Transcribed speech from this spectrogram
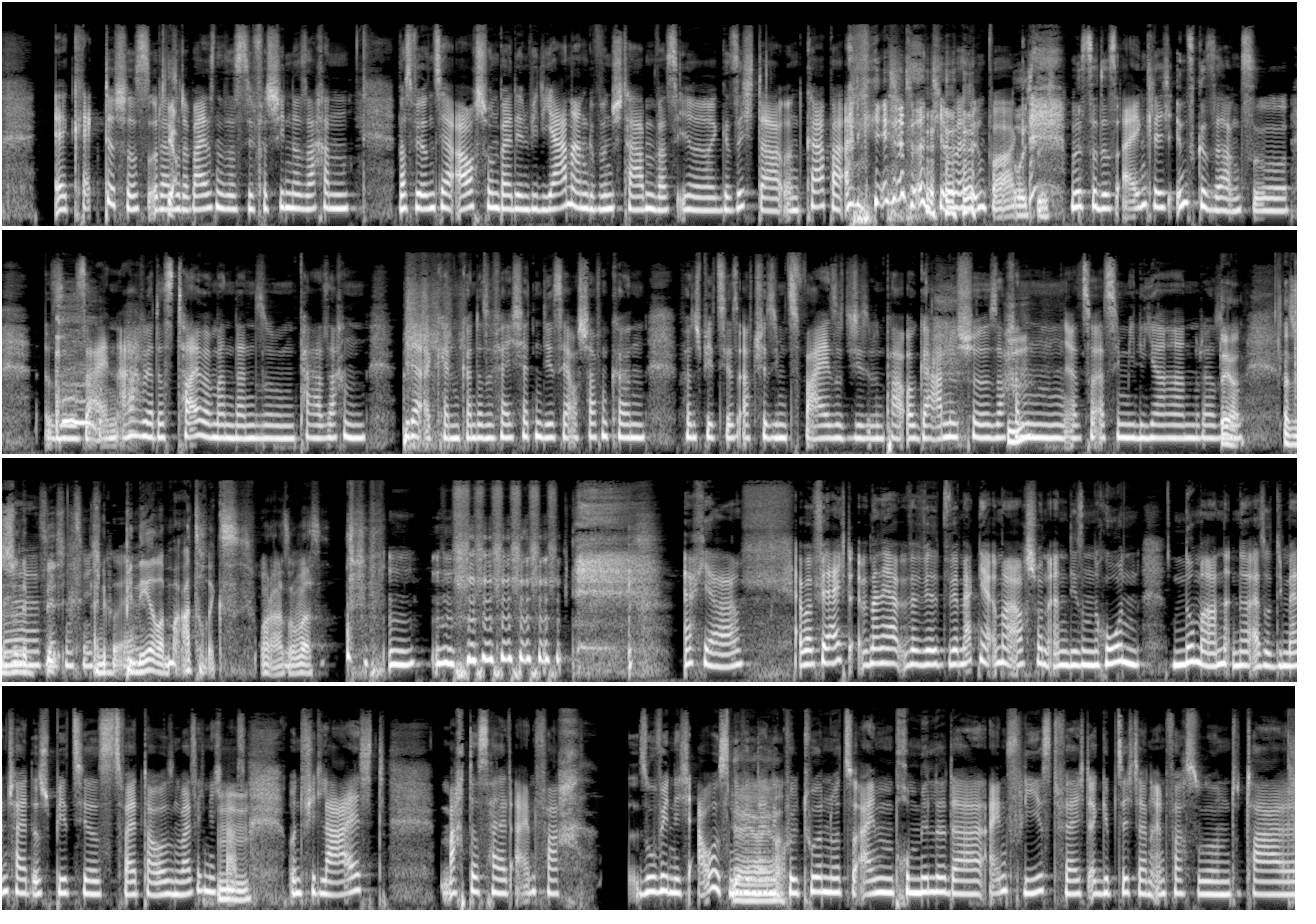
Eklektisches oder ja. so dabei ist, dass die verschiedene Sachen, was wir uns ja auch schon bei den Vidianern gewünscht haben, was ihre Gesichter und Körper angeht, und hier bei den Borg, Richtig. müsste das eigentlich insgesamt so, so sein. Ach, wäre das toll, wenn man dann so ein paar Sachen wiedererkennen könnte. Also vielleicht hätten die es ja auch schaffen können, von Spezies 8472 so diese ein paar organische Sachen mhm. Äh, zu assimilieren oder so. Ja, also so eine, eine cool. binäre Matrix oder sowas. Mhm. Ach ja. Aber vielleicht, man ja, wir, wir merken ja immer auch schon an diesen hohen Nummern, ne? also die Menschheit ist Spezies 2000, weiß ich nicht was. Mhm. Und vielleicht macht das halt einfach so wenig aus, ne? Ja, wenn ja, deine ja. Kultur nur zu einem Promille da einfließt. Vielleicht ergibt sich dann einfach so ein total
